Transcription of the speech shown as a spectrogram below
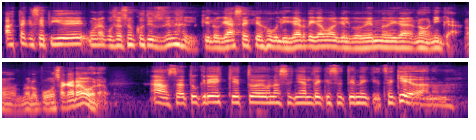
hasta que se pide una acusación constitucional, que lo que hace es que es obligar, digamos, a que el gobierno diga, no, Nica, no, no lo puedo sacar ahora. Ah, o sea, ¿tú crees que esto es una señal de que se tiene que se queda nomás?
